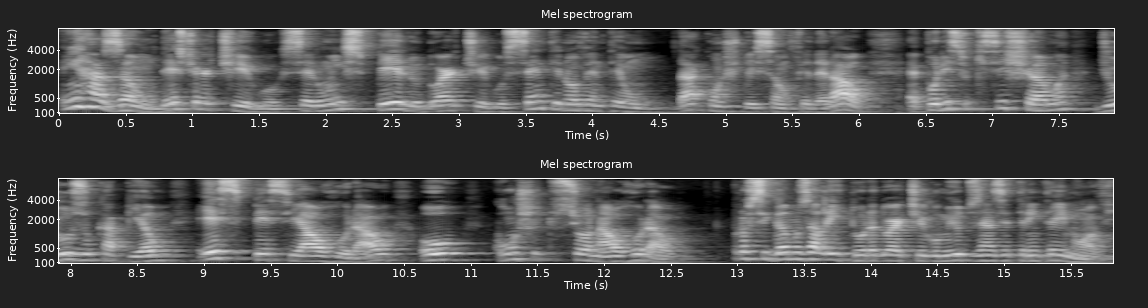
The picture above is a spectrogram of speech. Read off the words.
Em razão deste artigo ser um espelho do artigo 191 da Constituição Federal, é por isso que se chama de uso capião especial rural ou constitucional rural. Prossigamos a leitura do artigo 1239.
